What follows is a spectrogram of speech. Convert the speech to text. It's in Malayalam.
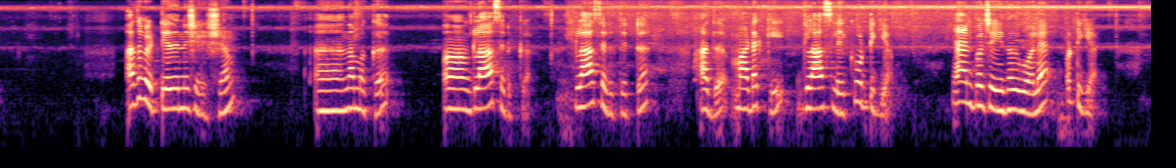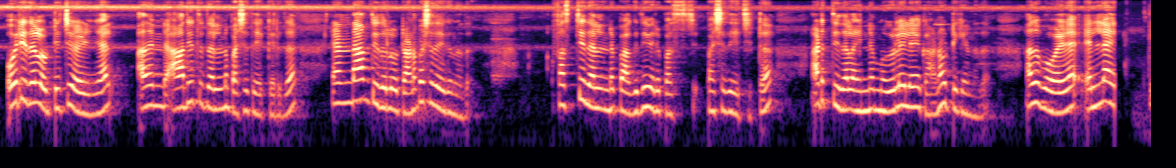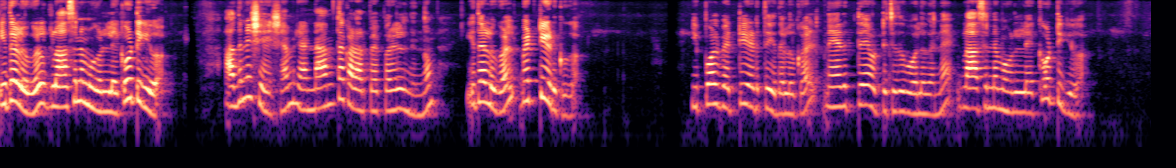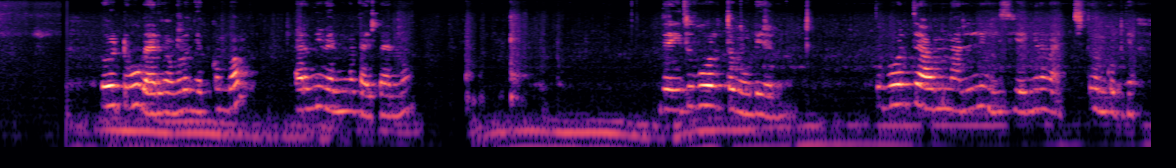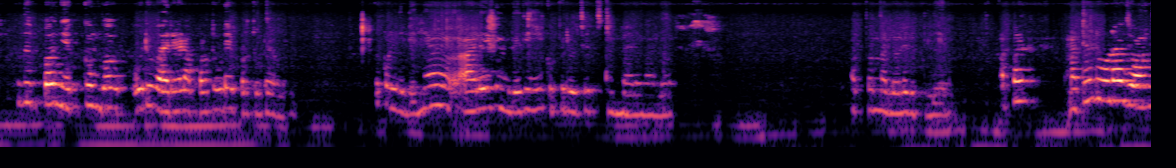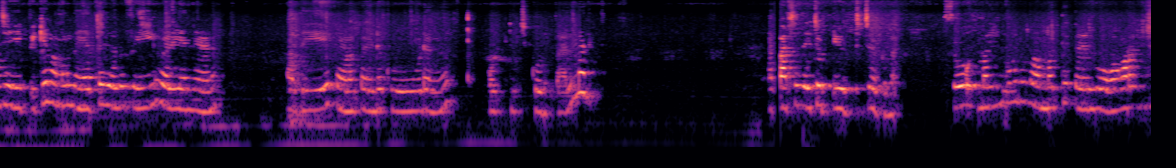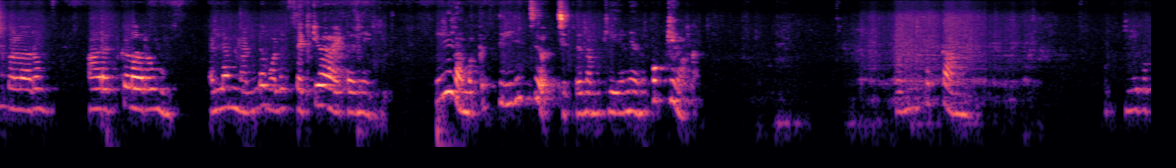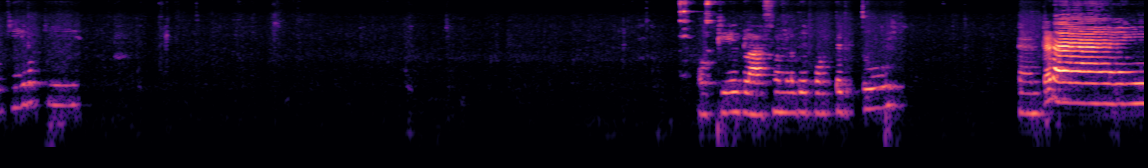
അത് വെട്ടിയതിന് ശേഷം നമുക്ക് ഗ്ലാസ് എടുക്കുക. ഗ്ലാസ് എടുത്തിട്ട് അത് മടക്കി ഗ്ലാസ്സിലേക്ക് ഒട്ടിക്കുക. ഞാനിപ്പോൾ ചെയ്യുന്നത് പോലെ ഒട്ടിക്കുക. ഒരിതൾ ഒട്ടിച്ചു കഴിഞ്ഞാൽ അതിന്റെ ആദ്യത്തെ ഇതളിന് പശ തേക്കരുത്. രണ്ടാമത്തെ ഇതളോട്ടാണ് പശ തേക്കുന്നത്. ഫസ്റ്റ് ഇതളിന്റെ പകുതി വരെ പശ പശ തേച്ചിട്ട് അടുത്ത ഇതൾ അതിന്റെ മുകളിലേക്കാണ് ഒട്ടിക്കേണ്ടത് അതുപോലെ എല്ലാ ഇതളുകൾ ഗ്ലാസ്സിന് മുകളിലേക്ക് ഒട്ടിക്കുക. അതിനുശേഷം രണ്ടാമത്തെ കളർ പേപ്പറിൽ നിന്നും ഇതളുകൾ വെട്ടിയെടുക്കുക. ഇപ്പോൾ വെട്ടിയെടുത്ത ഇതളുകൾ നേരത്തെ ഒട്ടിച്ചതുപോലെ തന്നെ ഗ്ലാസിന്റെ മുകളിലേക്ക് ഒട്ടിക്കുക. ഒരു ട്യൂബായിരുന്നു നമ്മൾ ഞെക്കുമ്പം ഇറങ്ങി വരുന്ന ടൈപ്പായിരുന്നു. ഇതുപോലത്തെ മുടിയായിരുന്നു ഇതുപോലത്തെ ആകുമ്പോൾ നല്ല ഈസി ഇങ്ങനെ വച്ചിട്ട് നമുക്ക് ഒട്ടിക്കാം. ഇതിപ്പോൾ ഞെക്കുമ്പോൾ ഒരു വരയുടെ അപ്പുറത്തൂടെ ഇപ്പുറത്തൂടെ ഉണ്ട് ഇത് കൊള്ളില്ല? ഞാൻ ആലോചിക്കുന്നുണ്ട് ഇത് ഈ കുപ്പി രുചി വെച്ചിട്ടുണ്ടായിരുന്നല്ലോ. അപ്പം നല്ലപോലെ കിട്ടില്ലേ? അപ്പം മറ്റൊരു കൂടെ ജോയിൻ ചെയ്യിപ്പിക്കാൻ നമ്മൾ നേരത്തെ ചെയ്ത സെയിം വഴി തന്നെയാണ്. അതേ പോണപ്പം അതിന്റെ കൂടെ അങ്ങ് ഒട്ടിച്ച് കൊടുത്താൽ മതി. പശ തേച്ച് ഒട്ടി ഒട്ടിച്ച് വെക്കുന്നത്. സോ നല്ലൊരു അമർത്തി കഴിയുമ്പോൾ ഓറഞ്ച് കളറും ആ റെഡ് കളറും എല്ലാം നല്ലപോലെ സെക്യൂർ ആയിട്ട് തന്നെ ഇരിക്കും. ഇനി നമുക്ക് തിരിച്ച് വെച്ചിട്ട് നമുക്ക് ഇതിനെ ഒന്ന് പൊക്കി നോക്കാം. ഒന്ന് പൊക്കാം പൊക്കി പൊക്കി പൊക്കി. ഓക്കെ ഗ്ലാസ് നമ്മളിത് പുറത്തെടുത്തു. ടാൻ ടാൻ.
